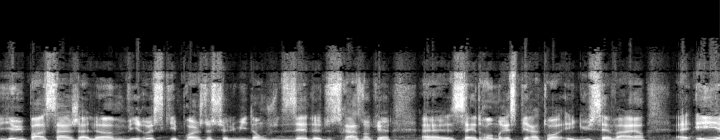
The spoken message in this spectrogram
Il y a eu passage à l'homme, virus qui est proche de celui donc je vous disais de, du SRAS, donc un euh, syndrome respiratoire aigu sévère. Euh, et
